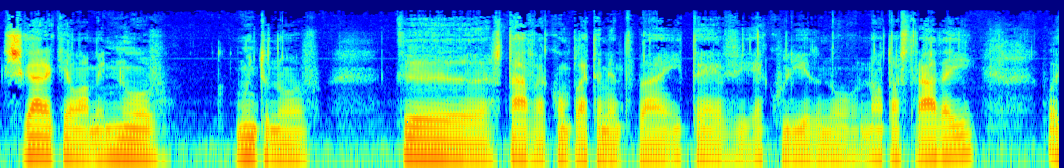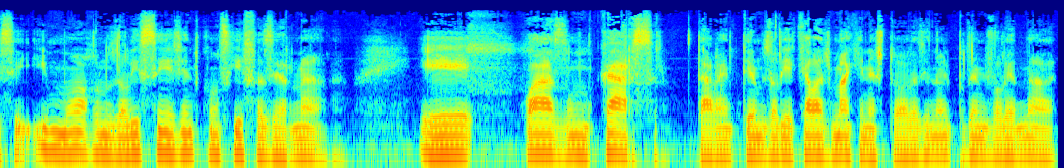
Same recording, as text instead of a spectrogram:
Chegar aquele homem novo, muito novo, que estava completamente bem e teve acolhido no, na autostrada e, assim, e morre-nos ali sem a gente conseguir fazer nada. É quase um cárcere, está bem? Temos ali aquelas máquinas todas e não lhe podemos valer de nada.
